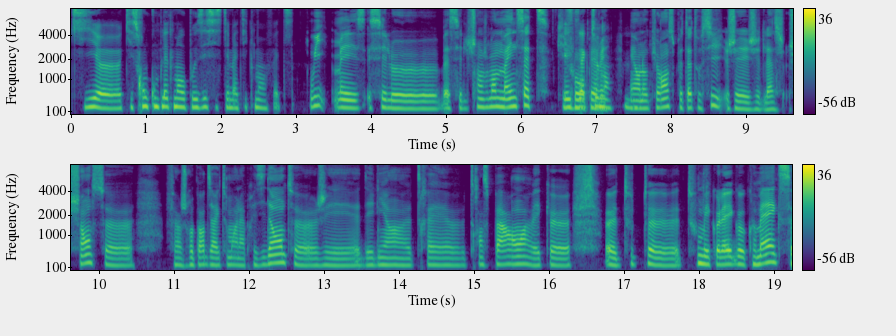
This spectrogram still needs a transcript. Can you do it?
qui, euh, qui seront complètement opposés systématiquement, en fait. Oui, mais c'est le, bah, le changement de mindset qu'il faut opérer. Et en mm. l'occurrence, peut-être aussi, j'ai de la chance. Euh, enfin, je reporte directement à la présidente. Euh, j'ai des liens très euh, transparents avec toutes, tous mes collègues au COMEX.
